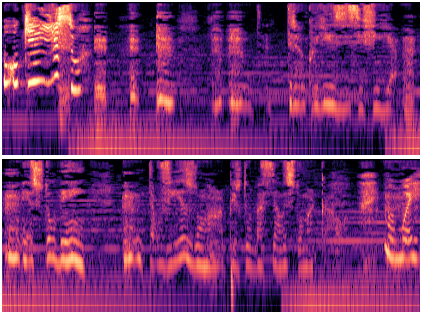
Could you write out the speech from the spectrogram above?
O, o que é isso? Tranquilize-se, filha. Estou bem. Talvez uma perturbação estomacal. Mamãe,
